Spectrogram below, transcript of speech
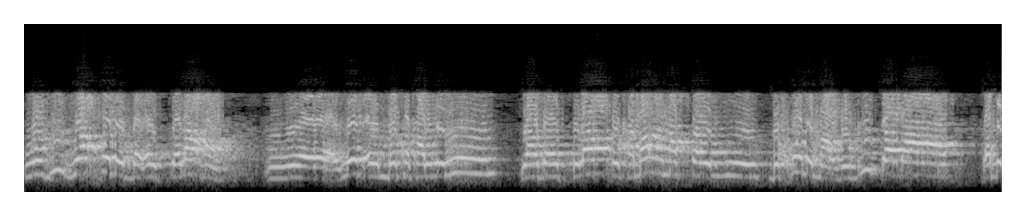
وجود یا خود به اصطلاح متکلمین یا به اصطلاح حکما مسائلین به خود ما وجود داده است و به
